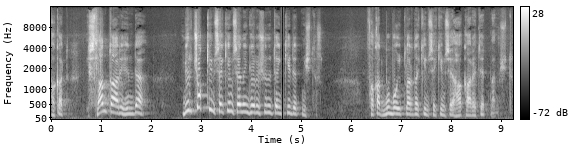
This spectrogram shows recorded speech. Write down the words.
Fakat İslam tarihinde birçok kimse kimsenin görüşünü tenkit etmiştir. Fakat bu boyutlarda kimse kimseye hakaret etmemiştir.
